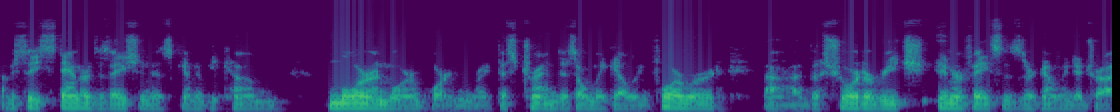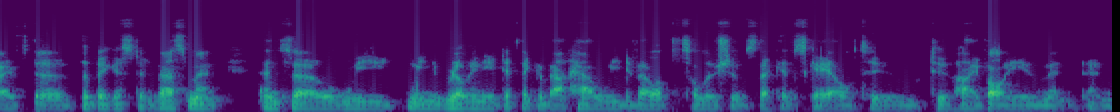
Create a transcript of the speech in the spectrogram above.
Obviously, standardization is going to become more and more important, right? This trend is only going forward. Uh, the shorter reach interfaces are going to drive the the biggest investment, and so we we really need to think about how we develop solutions that can scale to to high volume and and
